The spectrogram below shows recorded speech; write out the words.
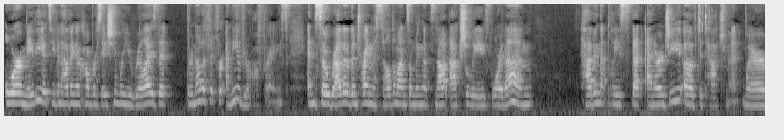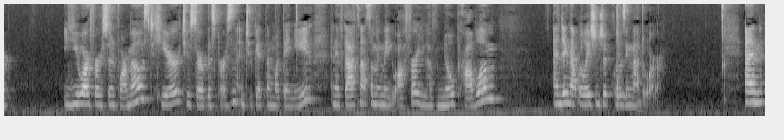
Or maybe it's even having a conversation where you realize that they're not a fit for any of your offerings. And so rather than trying to sell them on something that's not actually for them, having that place, that energy of detachment where you are first and foremost here to serve this person and to get them what they need. And if that's not something that you offer, you have no problem ending that relationship, closing that door. And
